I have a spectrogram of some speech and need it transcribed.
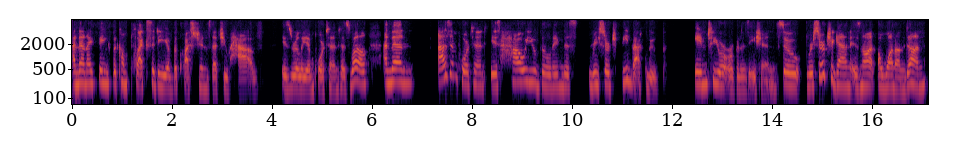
And then I think the complexity of the questions that you have is really important as well. And then as important is how are you building this research feedback loop into your organization. So, research again is not a one and done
